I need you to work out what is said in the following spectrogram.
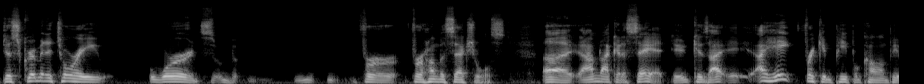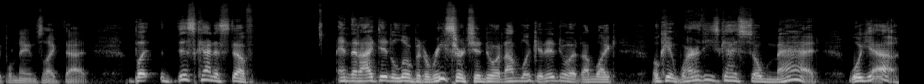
discriminatory words for for homosexuals. Uh, I'm not gonna say it, dude, because I I hate freaking people calling people names like that. But this kind of stuff, and then I did a little bit of research into it, and I'm looking into it, and I'm like, okay, why are these guys so mad? Well, yeah,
